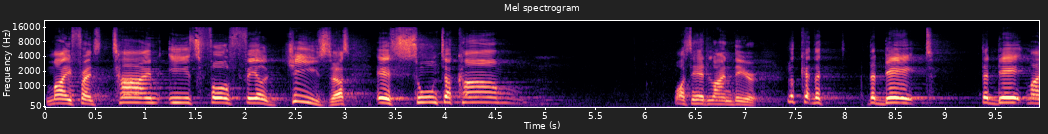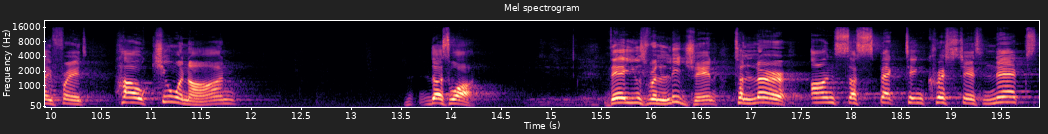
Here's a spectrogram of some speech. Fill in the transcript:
My friends, time is fulfilled. Jesus is soon to come. What's the headline there? Look at the, the date. The date, my friends. How QAnon does what? They use religion to lure unsuspecting Christians. Next,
